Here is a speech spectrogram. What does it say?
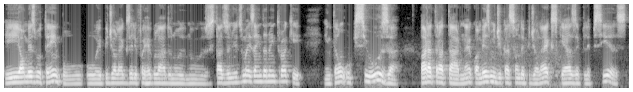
E ao mesmo tempo, o, o Epidiolex ele foi regulado no, nos Estados Unidos, mas ainda não entrou aqui. Então, o que se usa para tratar, né, com a mesma indicação do Epidiolex, que é as epilepsias,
